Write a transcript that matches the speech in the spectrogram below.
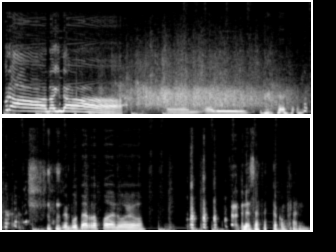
Fran Aguilar. Eh, Me puse rojo de nuevo. Pero tenés efecto con Fran.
